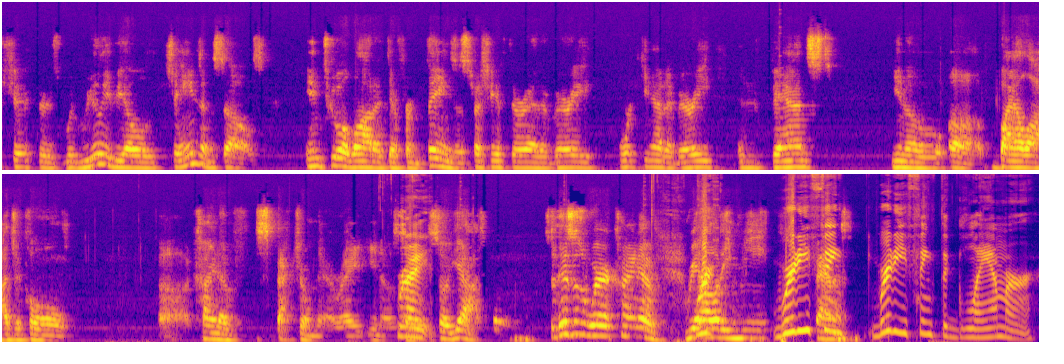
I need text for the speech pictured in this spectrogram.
shifters would really be able to change themselves into a lot of different things especially if they're at a very working at a very advanced you know, uh, biological uh, kind of spectrum there, right? You know, so, Right. So yeah, so, so this is where kind of reality meets. Where do you think where do you think the glamour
